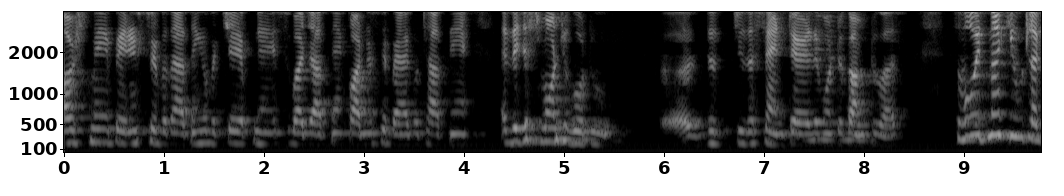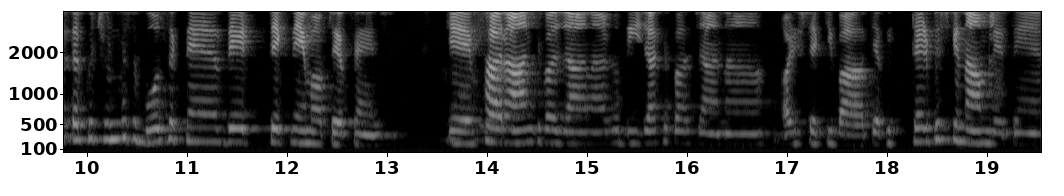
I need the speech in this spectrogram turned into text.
اور اس میں پیرنٹس پھر بتاتے ہیں کہ بچے اپنے صبح جاتے ہیں کارنر سے بیگ اٹھاتے ہیں they just want to go to to the centre they want to come to so وہ اتنا کیوٹ لگتا ہے کچھ ان میں سے بول سکتے ہیں they take name of their friends کہ mm-hmm. فاران کے پاس جانا خدیجہ کے پاس جانا اور اس ٹائپ کی بات یا پھر تھیراپسٹ کے نام لیتے ہیں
